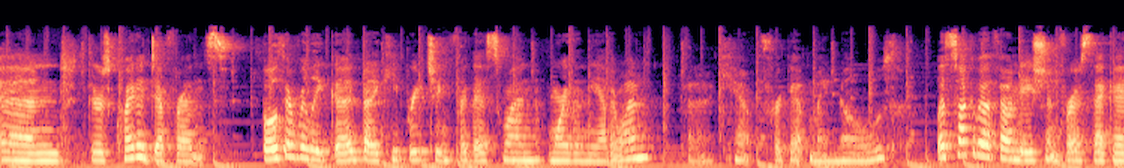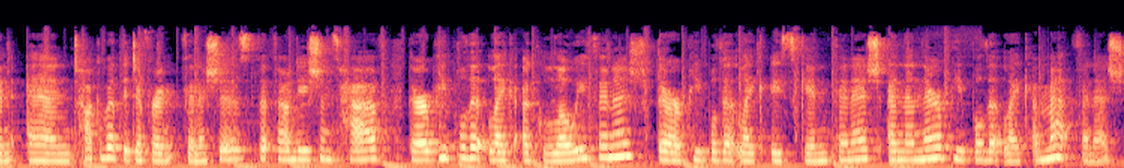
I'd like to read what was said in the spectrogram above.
and there's quite a difference. Both are really good, but I keep reaching for this one more than the other one. I can't forget my nose. Let's talk about foundation for a second and talk about the different finishes that foundations have. There are people that like a glowy finish, there are people that like a skin finish, and then there are people that like a matte finish.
